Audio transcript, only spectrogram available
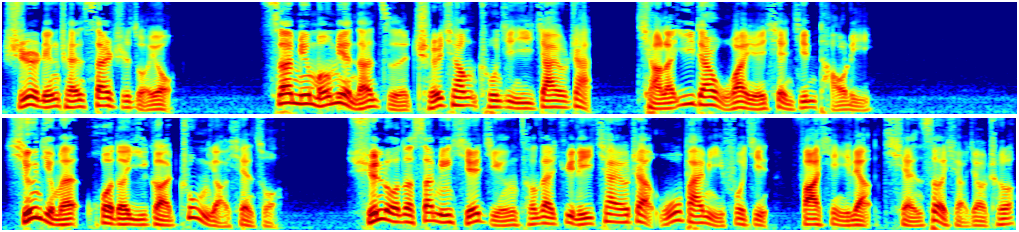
十日凌晨三时左右，三名蒙面男子持枪冲进一加油站，抢了一点五万元现金逃离。刑警们获得一个重要线索：巡逻的三名协警曾在距离加油站五百米附近发现一辆浅色小轿车，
